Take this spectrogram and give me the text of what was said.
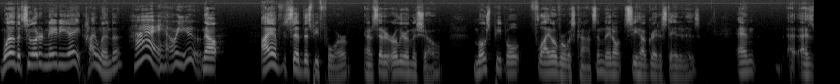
one of the 288. Hi, Linda. Hi, how are you? Now, I have said this before, and I've said it earlier in the show. Most people fly over Wisconsin. They don't see how great a state it is. And as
